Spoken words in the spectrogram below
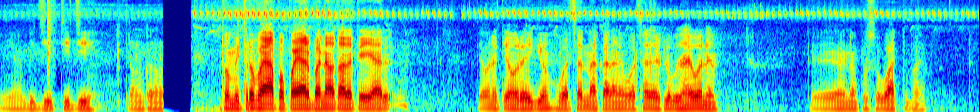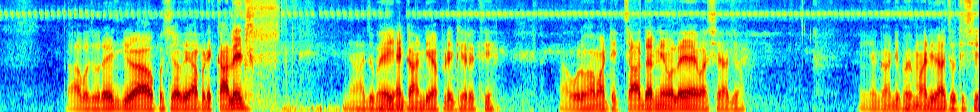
અહીંયા બીજી, ત્રીજી, ત્રણ કરવાનું. તો મિત્રો ભાઈ, આ પપ્પા યાર બનાવતા હતા તે યાર તેઓને તેઓ રહી ગયું વરસાદના કારણે. વરસાદ એટલો બધો આવ્યો ને કે ન પૂછો વાત ભાઈ. તો આ બધું રહી જ ગયું. આ પછી હવે આપણે કાલે જ ને આજે ભાઈ, અહીંયા ગાંડી આપણે ઘરેથી ઓળવા માટે ચાદર ને એવો લઈ આવ્યા છે આજે અહીંયા ગાંધીભાઈ મારી રાહ જોતી છે.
